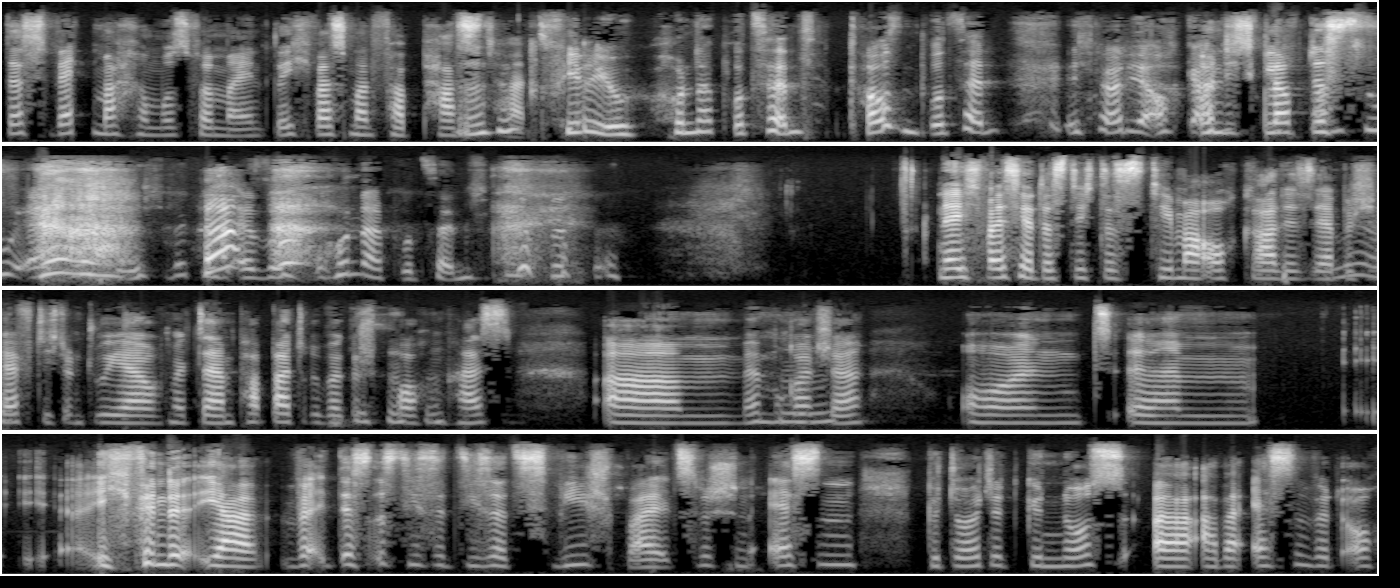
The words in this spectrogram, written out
das wettmachen muss, vermeintlich, was man verpasst Mhm. hat. Feel you. 100 Prozent. 1000 Prozent. Ich höre dir auch gar Und nicht ich glaube, gespannt das- zu. Ehrlich, wirklich. Also 100 Prozent. Ne, ich weiß ja, dass dich das Thema auch gerade sehr Ja. beschäftigt und du ja auch mit deinem Papa drüber gesprochen hast, ähm, mit dem Mhm. Roger. Und ähm, ich finde, ja, das ist diese, dieser Zwiespalt zwischen Essen bedeutet Genuss, äh, aber Essen wird auch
